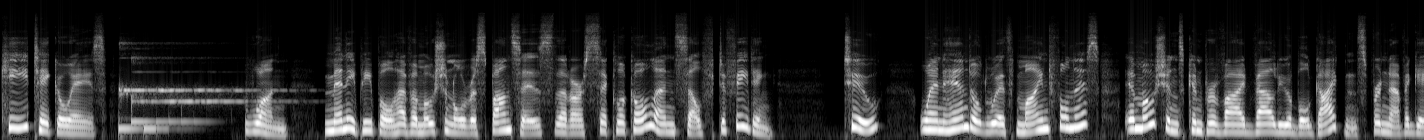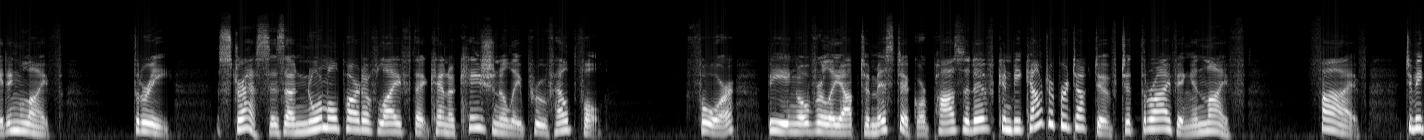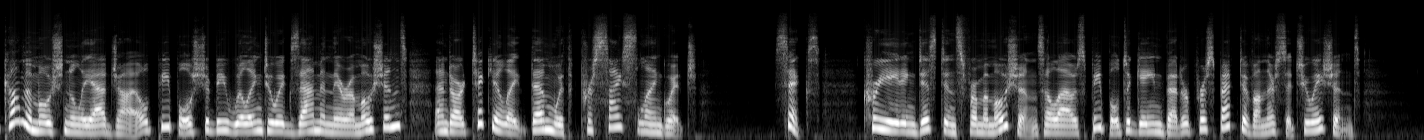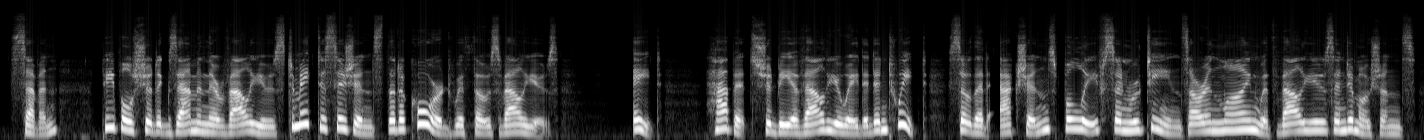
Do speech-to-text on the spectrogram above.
Key takeaways 1. Many people have emotional responses that are cyclical and self defeating. 2. When handled with mindfulness, emotions can provide valuable guidance for navigating life. 3. Stress is a normal part of life that can occasionally prove helpful. 4. Being overly optimistic or positive can be counterproductive to thriving in life. 5. To become emotionally agile, people should be willing to examine their emotions and articulate them with precise language. 6. Creating distance from emotions allows people to gain better perspective on their situations. 7. People should examine their values to make decisions that accord with those values. 8. Habits should be evaluated and tweaked so that actions, beliefs, and routines are in line with values and emotions.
